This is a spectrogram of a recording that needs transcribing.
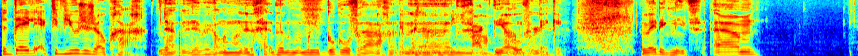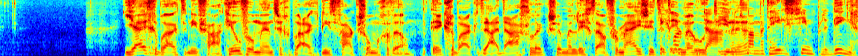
De daily active users ook graag. Ja, dat heb ik allemaal. Dan moet je Google vragen. Eh, daar ga ik niet over. denk ik. Dat weet ik niet. Ehm, jij gebruikt het niet vaak. Heel veel mensen gebruiken het niet vaak, sommigen wel. Ik gebruik het da- dagelijks en mijn licht aan. Voor mij zit het in mijn routine. dagelijks, maar met hele simpele dingen.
